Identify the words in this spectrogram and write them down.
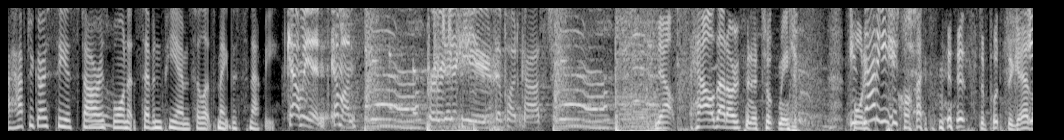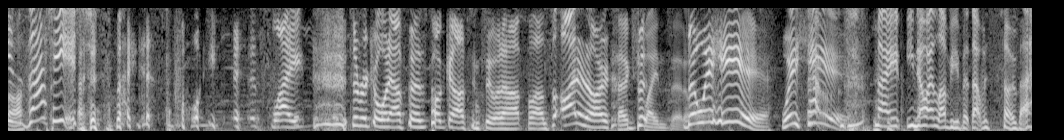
I have to go see A Star is Born at 7 p.m., so let's make this snappy. Count me in. Come on. Project U, the podcast. Now, how that opener took me Is that it? 45 minutes to put together. Is that it? It's made us 40 minutes late to record our first podcast in two and a half months. I don't know. That explains but, it. But we're here. We're here. Mate, you know I love you, but that was so bad.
